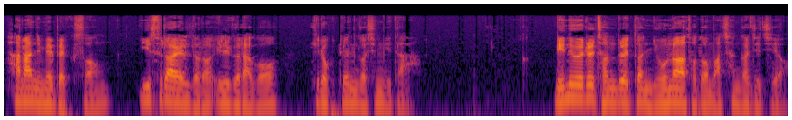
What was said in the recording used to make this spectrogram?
하나님의 백성 이스라엘들어 읽으라고 기록된 것입니다. 니느웨를 전도했던 요나서도 마찬가지지요.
